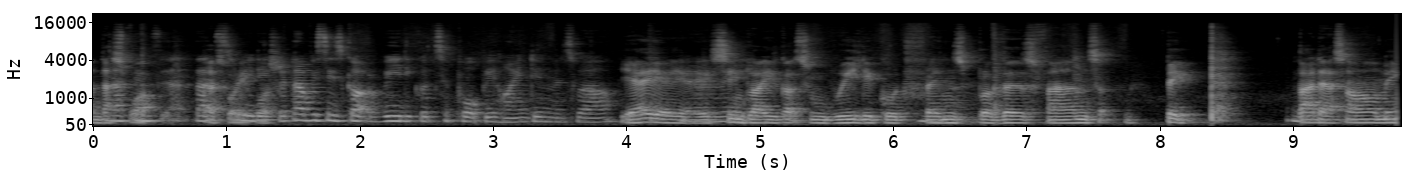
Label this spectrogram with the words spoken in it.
and that's Nothing's- what. Uh, that- that's what it really was. good. And obviously, he's got really good support behind him as well. Yeah, yeah, yeah. know what I It seems like he's got some really good friends, brothers, fans, big badass army.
